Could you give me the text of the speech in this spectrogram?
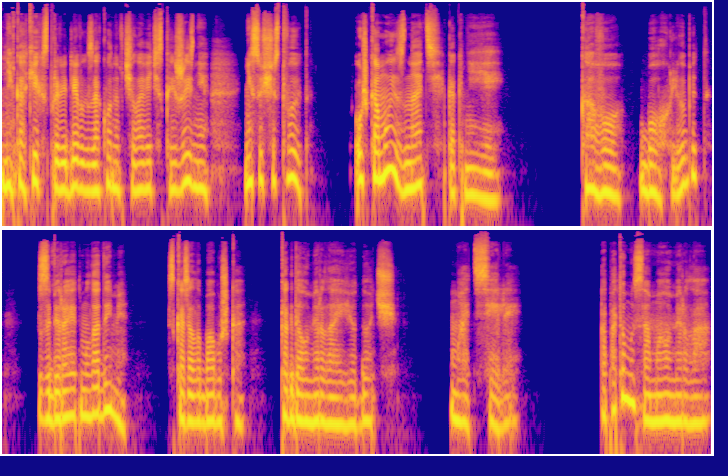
Никаких справедливых законов человеческой жизни не существует. Уж кому и знать, как не ей. Кого Бог любит, забирает молодыми, сказала бабушка, когда умерла ее дочь, мать Селии. А потом и сама умерла,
